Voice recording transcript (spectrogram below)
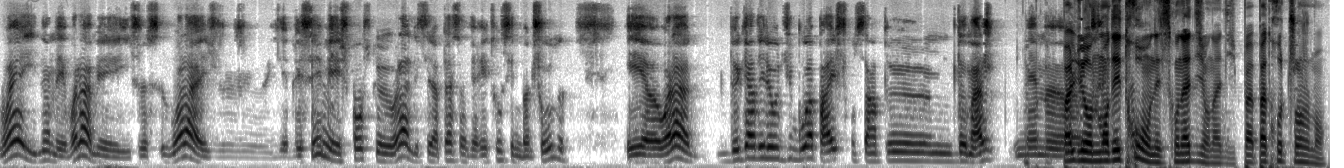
Ouais, non, mais voilà, mais je, voilà, je, je- il est blessé, mais je pense que voilà, laisser la place à Verretou, c'est une bonne chose. Et euh, voilà, de garder Léo Dubois, pareil, je trouve ça un peu dommage. Même, euh, Pas lui en demander trop, on est ce qu'on a dit, on a dit. Pas, pas trop de changements.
